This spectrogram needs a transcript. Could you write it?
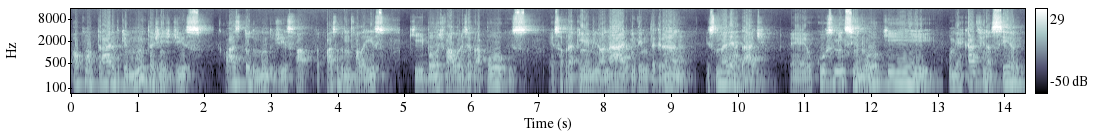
ao contrário do que muita gente diz, quase todo mundo diz, fala, quase todo mundo fala isso, que bolsa de valores é para poucos, é só para quem é milionário, quem tem muita grana. Isso não é verdade. É, o curso me ensinou que o mercado financeiro,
